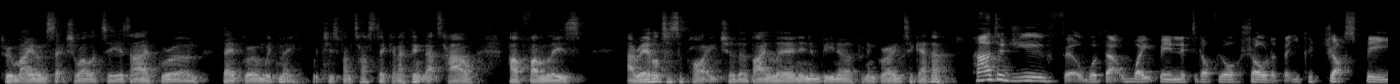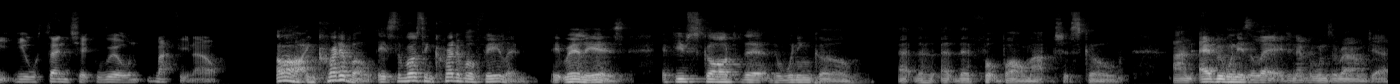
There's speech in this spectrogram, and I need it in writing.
through my own sexuality as I've grown. They've grown with me, which is fantastic, and I think that's how how families are able to support each other by learning and being open and growing together. How did you feel with that weight being lifted off your shoulder that you could just be the authentic, real Matthew now? Oh, incredible. It's the most incredible feeling. It really is. If you've scored the, the winning goal at the at the football match at school and everyone is elated and everyone's around you,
